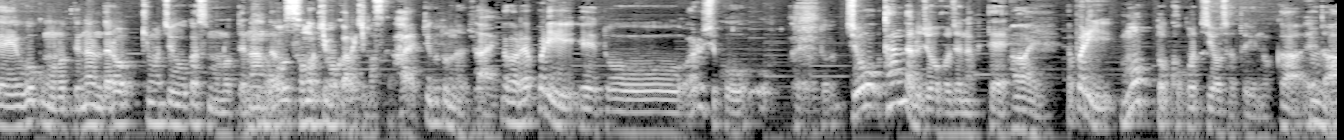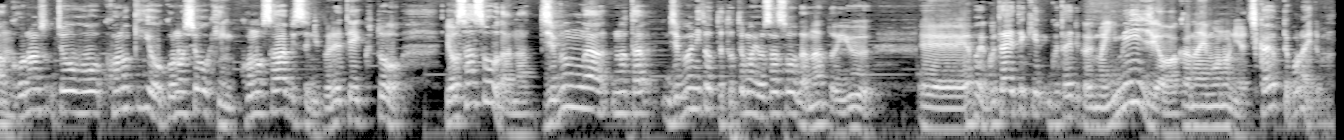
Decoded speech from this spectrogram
えー動くものってなんだろう？気持ちを動かすものってなんだろう？その規模から来ますか？はい。っていうことになるでしょ、はいだからやっぱり、えっ、と、ある種こう、えっ、と、情、単なる情報じゃなくて、はい。やっぱりもっと心地よさというのか、えっ、と、うんうんあ、この情報、この企業、この商品、このサービスに触れていくと、良さそうだな、自分が、のた、自分にとってとても良さそうだなという、えーやっぱり具体的、具体的か、今イメージが湧かないものには近寄ってこないと思う。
